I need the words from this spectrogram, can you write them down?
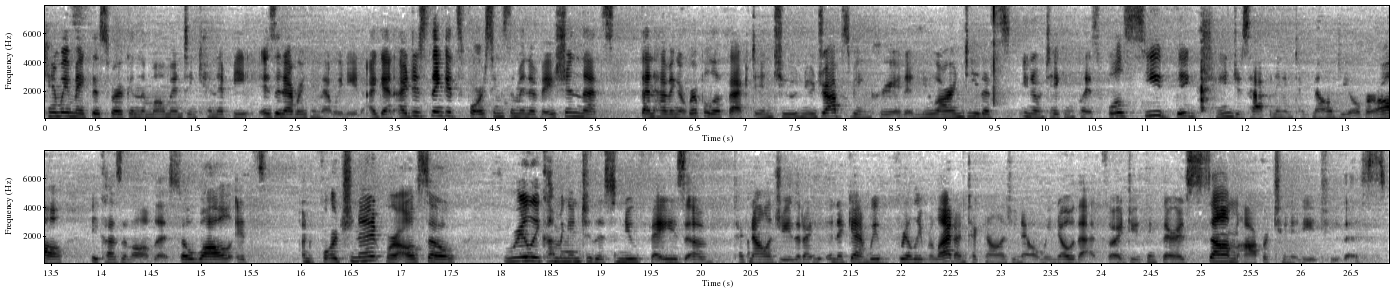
can we make this work in the moment and can it be is it everything that we need? Again i just think it's forcing some innovation that's then having a ripple effect into new jobs being created new r&d that's you know taking place. We'll see big changes happening in technology overall because of all of this. So while it's unfortunate we're also really coming into this new phase of technology that i and again we've really relied on technology now and we know that so i do think there is some opportunity to this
